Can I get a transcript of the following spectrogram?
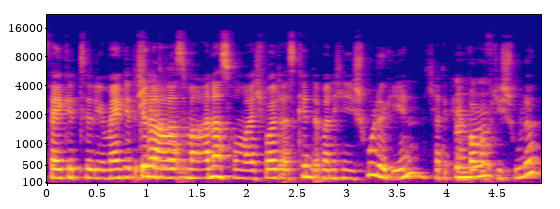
fake it till you make it. Ich Genau. hatte das immer andersrum, weil ich wollte als Kind immer nicht in die Schule gehen. Ich hatte keinen Bock Mhm. auf die Schule.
